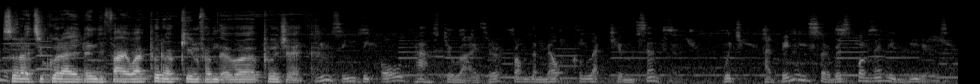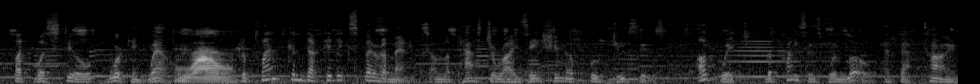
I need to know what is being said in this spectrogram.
so that you could identify what product came from the royal project. using the old pasteurizer from the Milk Collection Center, which had been in service for many years but was still working well. Wow. The plant conducted experiments on the pasteurization of fruit juices, of which the prices were low at that time.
